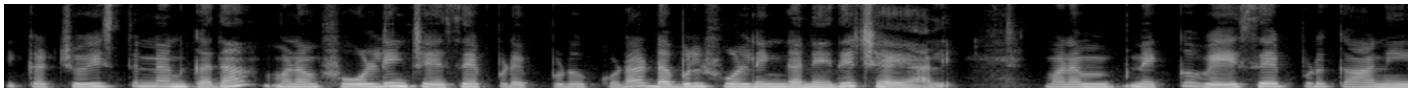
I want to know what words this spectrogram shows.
ఇక్కడ చూపిస్తున్నాను కదా మనం ఫోల్డింగ్ చేసేప్పుడు ఎప్పుడు కూడా డబుల్ ఫోల్డింగ్ అనేది చేయాలి. మనం నెక్ వేసేప్పుడు కానీ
